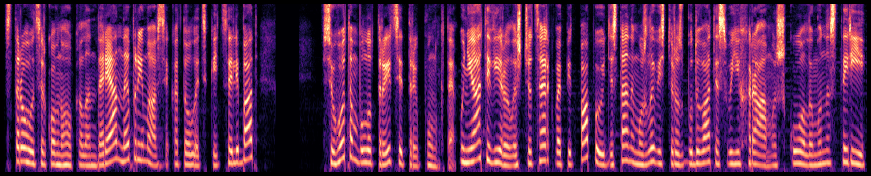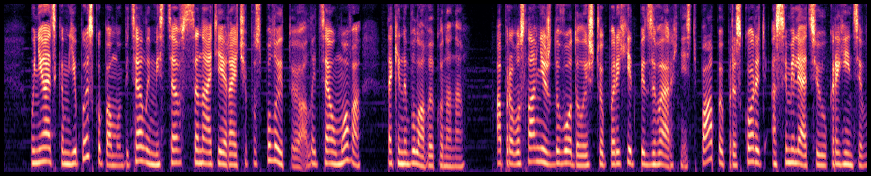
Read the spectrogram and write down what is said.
старого церковного календаря, не приймався католицький целібат, Всього там було 33 пункти. Уніати вірили, що церква під папою дістане можливість розбудувати свої храми, школи, монастирі. Уніатським єпископам обіцяли місця в сенаті Речі Посполитої, але ця умова так і не була виконана. А православні ж доводили, що перехід під зверхність папи прискорить асиміляцію українців.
